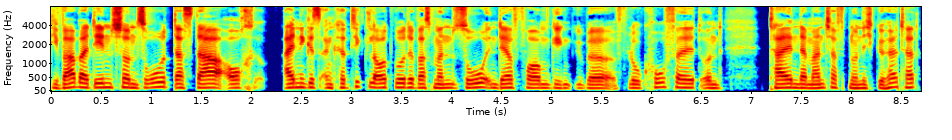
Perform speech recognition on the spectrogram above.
die war bei denen schon so, dass da auch einiges an Kritik laut wurde, was man so in der Form gegenüber Flo Kofeld und Teilen der Mannschaft noch nicht gehört hat.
